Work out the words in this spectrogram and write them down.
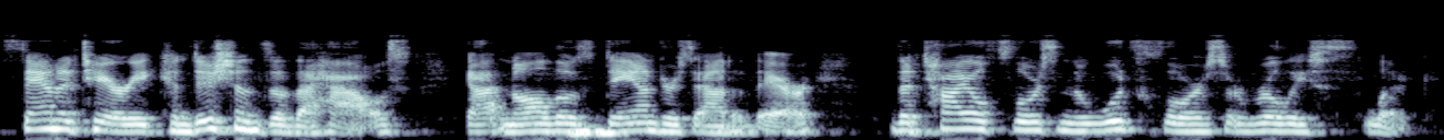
sanitary conditions of the house, gotten all those danders out of there. The tile floors and the wood floors are really slick.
